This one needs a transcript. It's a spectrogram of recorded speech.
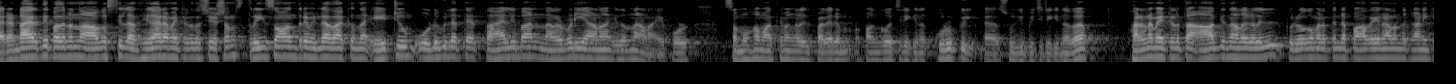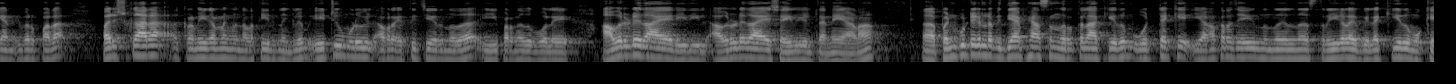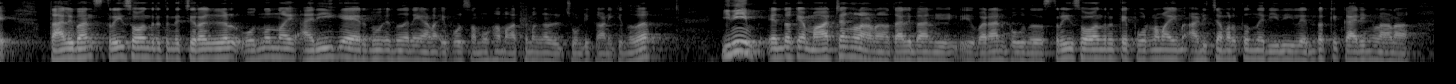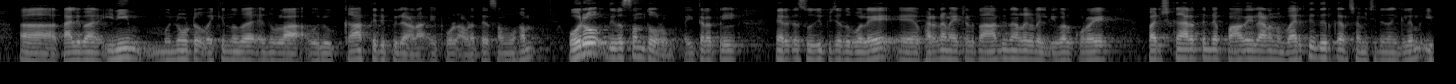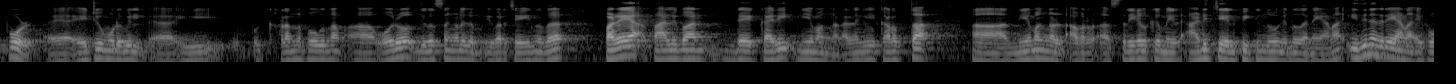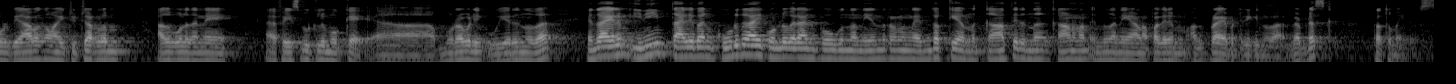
രണ്ടായിരത്തി പതിനൊന്ന് ആഗസ്റ്റിൽ അധികാരമേറ്റെടുത്ത ശേഷം സ്ത്രീ സ്വാതന്ത്ര്യം ഇല്ലാതാക്കുന്ന ഏറ്റവും ഒടുവിലത്തെ താലിബാൻ നടപടിയാണ് ഇതെന്നാണ് ഇപ്പോൾ സമൂഹ മാധ്യമങ്ങളിൽ പലരും പങ്കുവച്ചിരിക്കുന്ന കുറിപ്പിൽ സൂചിപ്പിച്ചിരിക്കുന്നത്. ഭരണമേറ്റെടുത്ത ആദ്യ നാളുകളിൽ പുരോഗമനത്തിന്റെ പാതയിലാണെന്ന് കാണിക്കാൻ ഇവർ പല പരിഷ്കാര ക്രമീകരണങ്ങൾ നടത്തിയിരുന്നെങ്കിലും ഏറ്റവും ഒടുവിൽ അവർ എത്തിച്ചേരുന്നത് ഈ പറഞ്ഞതുപോലെ അവരുടേതായ രീതിയിൽ അവരുടേതായ ശൈലിയിൽ തന്നെയാണ്. പെൺകുട്ടികളുടെ വിദ്യാഭ്യാസം നിർത്തലാക്കിയതും ഒറ്റയ്ക്ക് യാത്ര ചെയ്യുന്നതിൽ നിന്ന് സ്ത്രീകളെ വിലക്കിയതുമൊക്കെ താലിബാൻ സ്ത്രീ സ്വാതന്ത്ര്യത്തിന്റെ ചിറകുകൾ ഒന്നൊന്നായി അരിയുകയായിരുന്നു എന്ന് തന്നെയാണ് ഇപ്പോൾ സമൂഹ മാധ്യമങ്ങൾ ചൂണ്ടിക്കാണിക്കുന്നത്. ഇനിയും എന്തൊക്കെ മാറ്റങ്ങളാണ് താലിബാനിൽ വരാൻ പോകുന്നത്? സ്ത്രീ സ്വാതന്ത്ര്യത്തെ പൂർണമായും അടിച്ചമർത്തുന്ന രീതിയിൽ എന്തൊക്കെ കാര്യങ്ങളാണ് താലിബാൻ ഇനിയും മുന്നോട്ട് വയ്ക്കുന്നത് എന്നുള്ള ഒരു കാത്തിരിപ്പിലാണ് ഇപ്പോൾ അവിടുത്തെ സമൂഹം. ഓരോ ദിവസം തോറും ഇത്തരത്തിൽ നേരത്തെ സൂചിപ്പിച്ചതുപോലെ ഭരണം ഭരണമേറ്റെടുത്ത ആദ്യ നാളുകളിൽ ഇവർ കുറേ പരിഷ്കാരത്തിന്റെ പാതയിലാണെന്ന് വരുത്തി തീർക്കാൻ ശ്രമിച്ചിരുന്നെങ്കിലും ഇപ്പോൾ ഏറ്റവും ഒടുവിൽ ഈ കടന്നു പോകുന്ന ഓരോ ദിവസങ്ങളിലും ഇവർ ചെയ്യുന്നത് പഴയ താലിബാന്റെ കരി നിയമങ്ങൾ അല്ലെങ്കിൽ കറുത്ത നിയമങ്ങൾ അവർ സ്ത്രീകൾക്ക് മേൽ അടിച്ചേൽപ്പിക്കുന്നു എന്ന് തന്നെയാണ്. ഇതിനെതിരെയാണ് ഇപ്പോൾ വ്യാപകമായി ട്വിറ്ററിലും അതുപോലെ തന്നെ ഫേസ്ബുക്കിലുമൊക്കെ മുറവിളി ഉയരുന്നത്. എന്തായാലും ഇനിയും താലിബാൻ കൂടുതലായി കൊണ്ടുവരാൻ പോകുന്ന നിയന്ത്രണങ്ങൾ എന്തൊക്കെയെന്ന് കാത്തിരുന്ന് കാണണം എന്ന് തന്നെയാണ് പലരും അഭിപ്രായപ്പെട്ടിരിക്കുന്നത്. Web desk Tatwamayi news.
